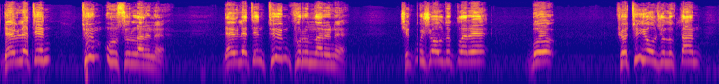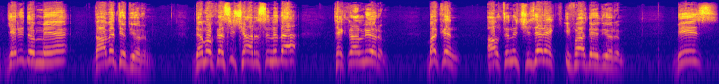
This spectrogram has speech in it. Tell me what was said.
Devletin tüm unsurlarını, devletin tüm kurumlarını çıkmış oldukları bu kötü yolculuktan geri dönmeye davet ediyorum. Demokrasi çağrısını da tekrarlıyorum. Bakın altını çizerek ifade ediyorum. Biz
